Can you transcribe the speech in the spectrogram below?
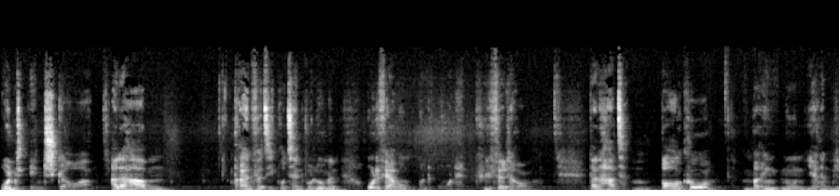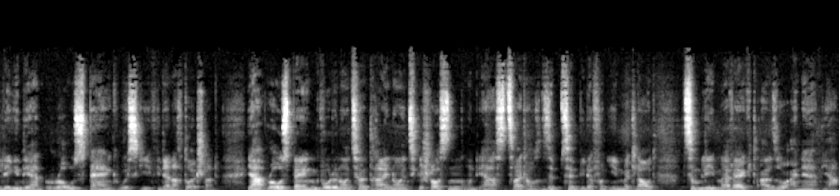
und Inchgauer. Alle haben 43% Volumen, ohne Färbung und ohne Kühlfilterung. Dann hat Borco bringt nun ihren legendären Rosebank Whisky wieder nach Deutschland. Ja, Rosebank wurde 1993 geschlossen und erst 2017 wieder von Ian McLeod zum Leben erweckt, also eine, ja,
